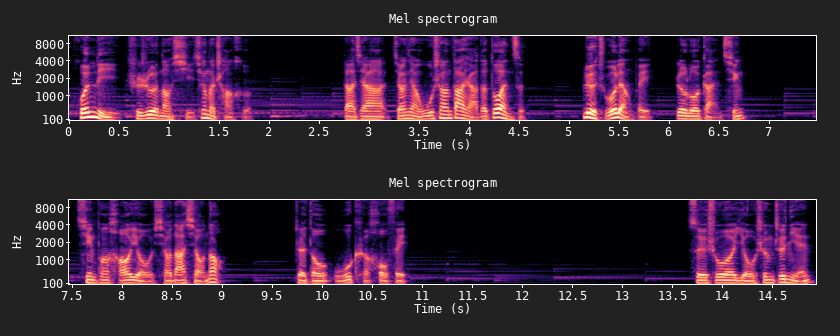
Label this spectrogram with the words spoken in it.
婚礼是热闹喜庆的场合，大家讲讲无伤大雅的段子，略酌两杯，热络感情，亲朋好友小打小闹。这都无可厚非。虽说有生之年，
